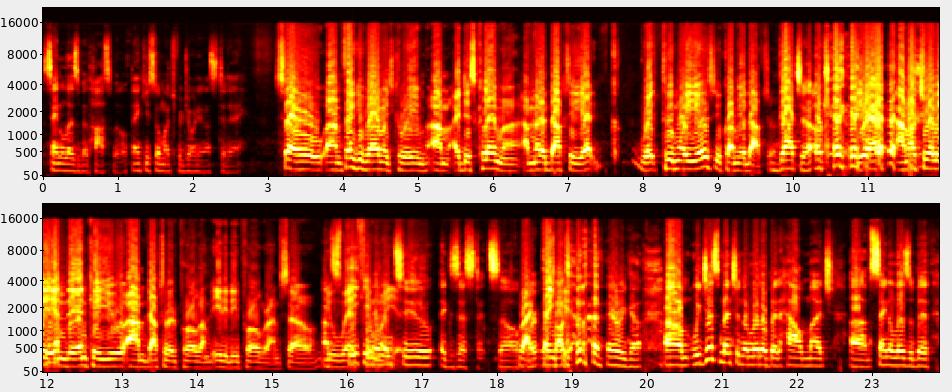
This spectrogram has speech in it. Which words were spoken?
St. Elizabeth Hospital. Thank you so much for joining us today. So um, thank you very much, Kareem. Um, a disclaimer, I'm not a doctor yet wait three more years, you become your doctor. Gotcha. Okay. yeah, I'm actually in the NKU um, doctorate program, the EDD program. So I'm you wait speaking into existence. So right. We're, we're Thank talking, you. there we go. Um, we just mentioned a little bit how much um, St. Elizabeth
